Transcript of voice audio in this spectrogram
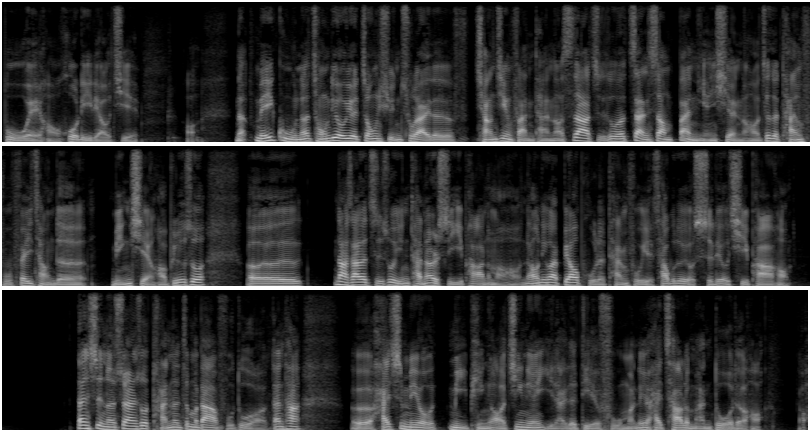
部位哈，获利了结。好，那美股呢，从六月中旬出来的强劲反弹啊，四大指数都站上半年线了哈，这个弹幅非常的明显哈，比如说呃。纳斯达克指数已经弹了二十一趴了嘛，哈，然后另外标普的弹幅也差不多有十六七趴哈，但是呢，虽然说弹了这么大的幅度啊，但它呃还是没有米平啊今年以来的跌幅嘛，那个还差了蛮多的哈，啊，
